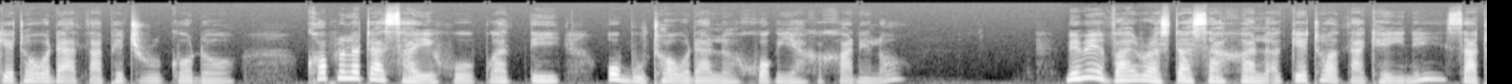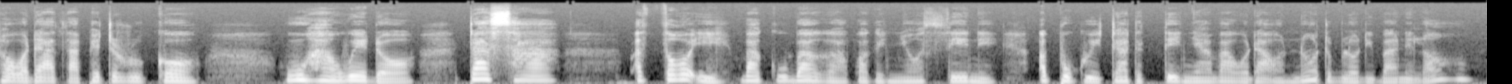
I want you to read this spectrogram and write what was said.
ကဲထောဝဒါတာဖက်ထရူကောတော့ခေါပလလတဆိုင်ဟိုပကတိအဘူထောဝဒါလခောကရခခနေလောမေမေဗိုင်းရပ်စ်တဆာခါလအကဲထောတာခဲရင်နေစာထောဝဒါတာဖက်ထရူကောဝူဟန်ဝဲတော့တဆာအတော်ဤဘကူဘာကပကညောသေးနေအပုကွေတတတိညာဘဝဒါအော်နော့တဘလဒီပါနေလော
